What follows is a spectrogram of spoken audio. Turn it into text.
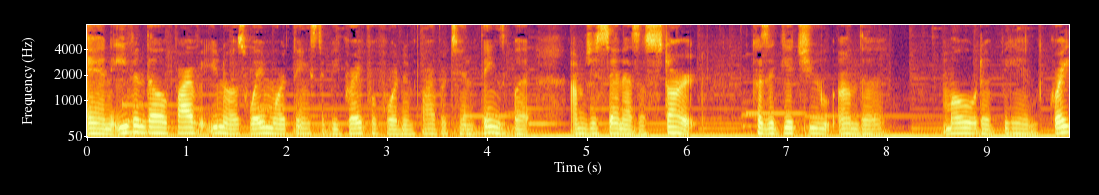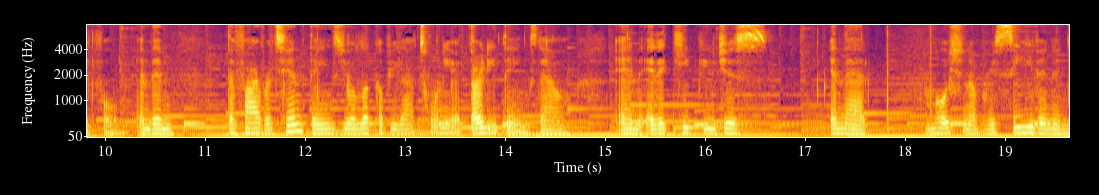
And even though five, you know, it's way more things to be grateful for than five or ten things, but I'm just saying as a start, because it gets you on the mode of being grateful. And then the five or ten things, you'll look up, you got 20 or 30 things now. and it'll keep you just in that motion of receiving and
